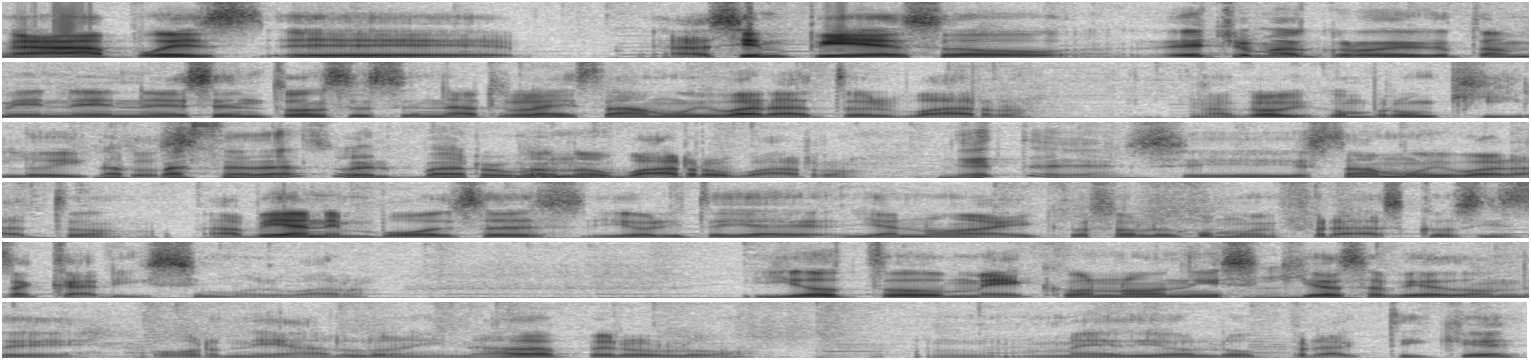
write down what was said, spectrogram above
Ah, pues eh, así empiezo. De hecho, me acuerdo que también en ese entonces en Artline estaba muy barato el barro. Me acuerdo que compré un kilo y ¿La cos- pasta das o el barro? No, no, barro? barro, barro. ¿Neta? Sí, estaba muy barato. Habían en bolsas y ahorita ya, ya no hay, solo como en frascos y está carísimo el barro. Y yo todo meco, ¿no? Ni siquiera sabía dónde hornearlo ni nada, pero lo medio lo practiqué.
